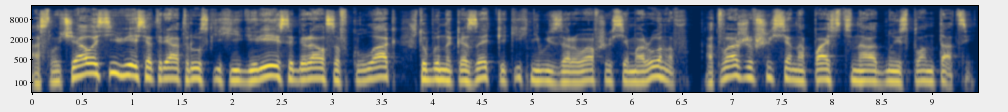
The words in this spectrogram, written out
А случалось и весь отряд русских егерей собирался в кулак, чтобы наказать каких-нибудь взорвавшихся маронов, отважившихся напасть на одну из плантаций.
